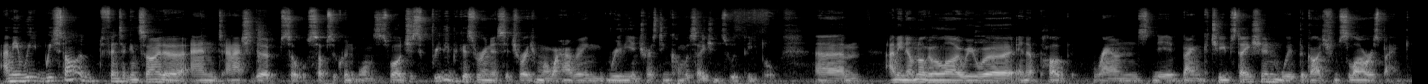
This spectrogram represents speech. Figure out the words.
I mean, we, we started FinTech Insider and, and actually the sort of subsequent ones as well, just really because we're in a situation where we're having really interesting conversations with people. Um, I mean, I'm not going to lie, we were in a pub round near Bank Tube Station with the guys from Solaris Bank.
